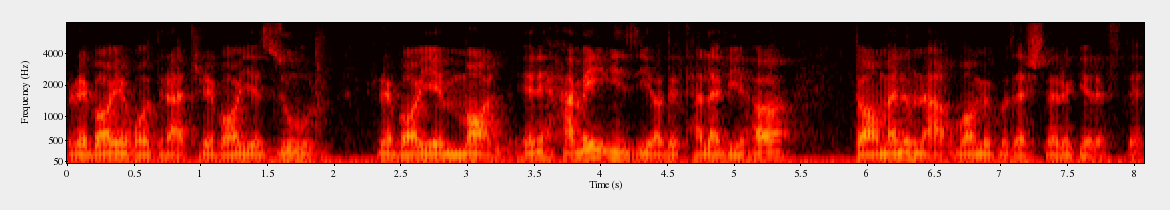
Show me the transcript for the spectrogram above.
ربای قدرت ربای زور ربای مال. یعنی همه این زیاده طلبی ها دامن اون اقوام گذشته رو گرفته.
